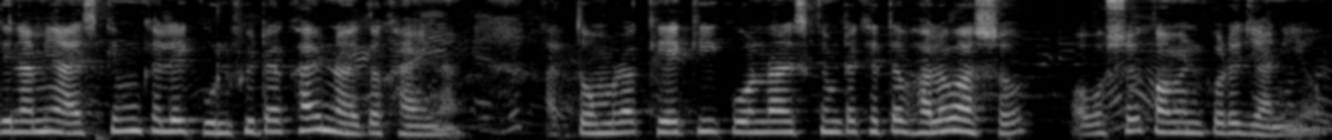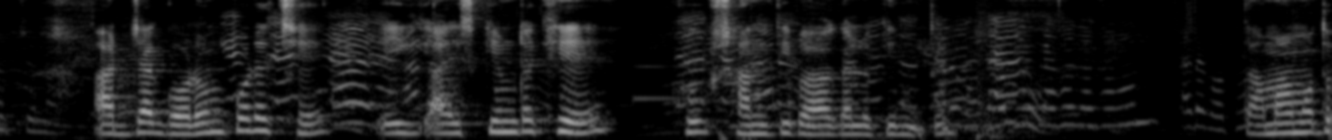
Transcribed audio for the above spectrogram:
দিন আমি আইসক্রিম খেলে এই কুলফিটা খাই, নয়তো খাই না। আর তোমরা কে কী কোন আইসক্রিমটা খেতে ভালোবাসো, অবশ্যই কমেন্ট করে জানিও। আর যা গরম পড়েছে, এই আইসক্রিমটা খেয়ে খুব শান্তি পাওয়া গেল কিন্তু। তো আমার মতো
